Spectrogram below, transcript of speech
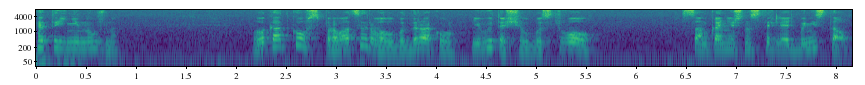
Это и не нужно. Локотков спровоцировал бы драку и вытащил бы ствол, сам, конечно, стрелять бы не стал,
